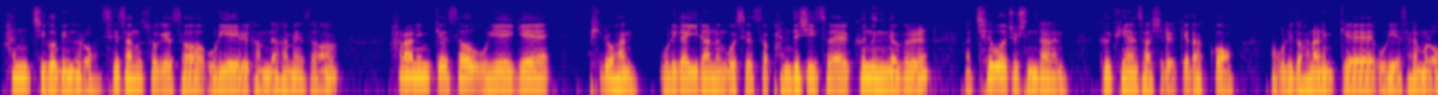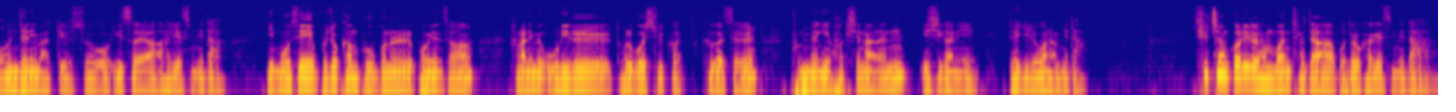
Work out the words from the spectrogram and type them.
한 직업인으로 세상 속에서 우리의 일을 감당하면서 하나님께서 우리에게 필요한 우리가 일하는 곳에서 반드시 있어야 할 그 능력을 채워 주신다는 그 귀한 사실을 깨닫고 우리도 하나님께 우리의 삶을 온전히 맡길 수 있어야 하겠습니다. 이 모세의 부족한 부분을 보면서 하나님이 우리를 돌보실 것, 그것을 분명히 확신하는 이 시간이 되기를 원합니다. 실천거리를 한번 찾아보도록 하겠습니다.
